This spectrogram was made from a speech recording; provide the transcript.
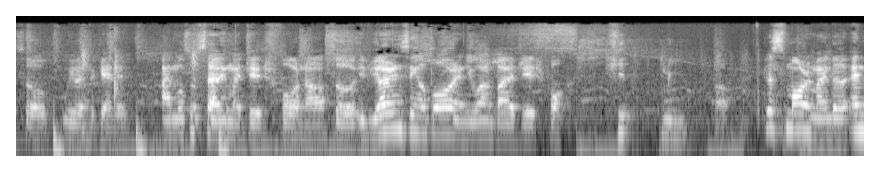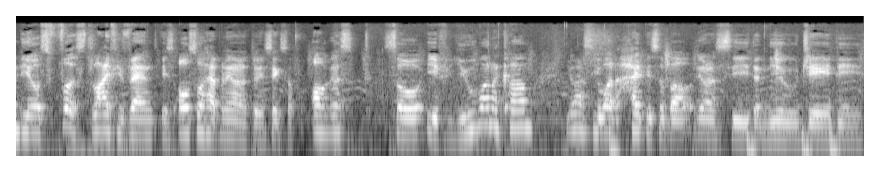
So we went to get it. I'm also selling my GH4 now, so if you're in Singapore and you want to buy a GH4, hit me up. Just a small reminder, NDO's first live event is also happening on the 26th of August. So if you want to come, you want to see what the hype is about, you want to see the new JDs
